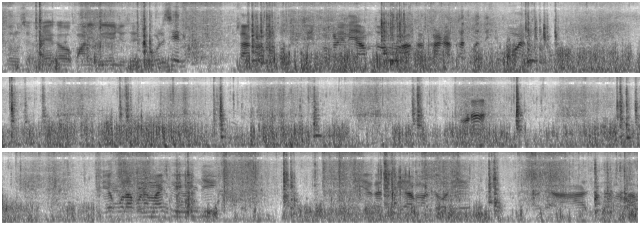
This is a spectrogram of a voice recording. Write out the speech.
શરૂ છે ખાયા ગાવા પાણી પી ગયું છે ને, શાક આમાં બધું ચીજ પકડેલી આમ તો આખા ખાડા ખત બધી હોય એક ઓલા આપણે માછલી વેચી એક જ બે આમાં દોડીએ આ જગ્યામાં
